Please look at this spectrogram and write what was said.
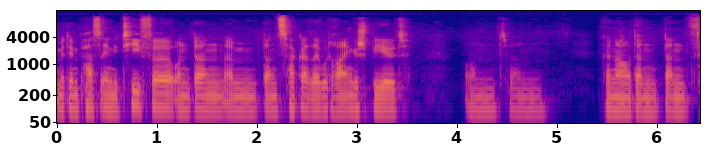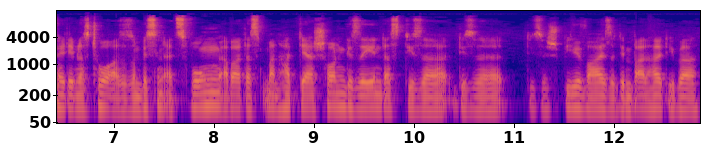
mit dem Pass in die Tiefe und dann, ähm, dann Zucker sehr gut reingespielt. Und ähm, Genau, dann, dann fällt ihm das Tor, also so ein bisschen erzwungen, aber das, man hat ja schon gesehen, dass dieser, diese, diese Spielweise den Ball halt über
